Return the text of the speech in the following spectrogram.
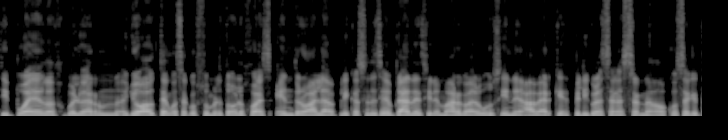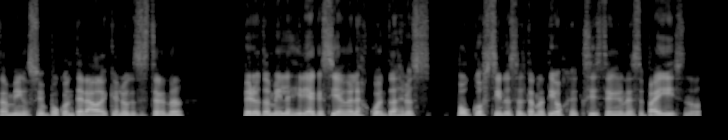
Si pueden volver... un- Yo tengo esa costumbre, todos los jueves entro a la aplicación de Cineplan, de Cinemargo, de algún cine, a ver qué películas se han estrenado, cosa que también estoy un poco enterado de qué es lo que se estrena. Pero también les diría que sigan a las cuentas de los pocos cines alternativos que existen en ese país, ¿no?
